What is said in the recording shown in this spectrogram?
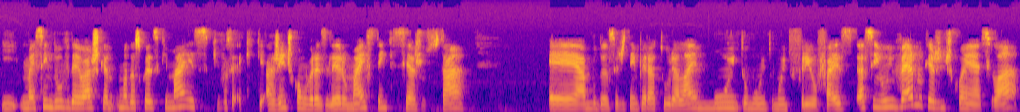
e, mas sem dúvida eu acho que é uma das coisas que mais que você que a gente como brasileiro mais tem que se ajustar é a mudança de temperatura. Lá é muito, muito, muito frio. Faz assim, o inverno que a gente conhece lá,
